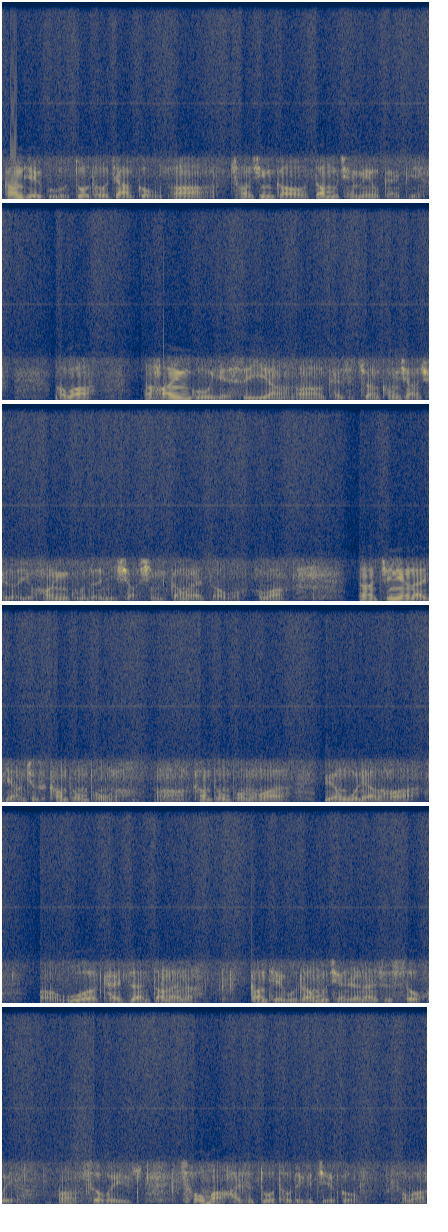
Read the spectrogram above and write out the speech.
钢铁股多头架构啊，创新高，到目前没有改变，好不好？那航运股也是一样啊，开始转空下去了。有航运股的，你小心，赶快来找我，好不好？那今年来讲，就是抗通膨了啊。抗通膨的话，原物料的话啊，乌俄开战，当然了，钢铁股到目前仍然是受惠了啊，受惠筹码还是多头的一个结构，好不好？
